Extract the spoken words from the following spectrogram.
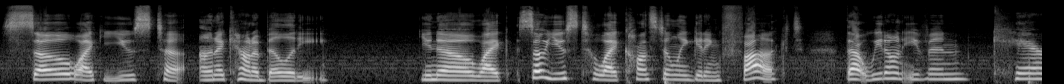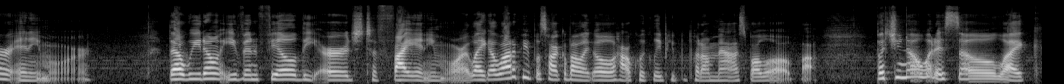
so like used to unaccountability. You know, like so used to like constantly getting fucked that we don't even care anymore that we don't even feel the urge to fight anymore. Like a lot of people talk about like, oh, how quickly people put on masks, blah blah blah. blah. But you know what is so like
